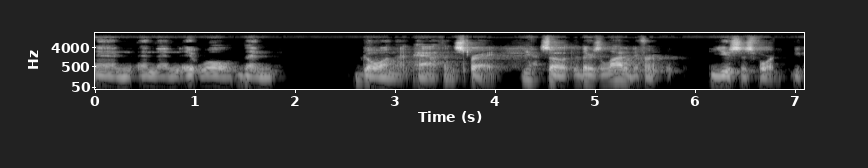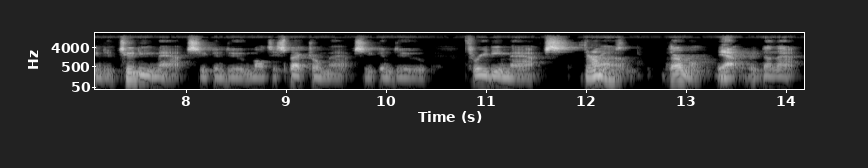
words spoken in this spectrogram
And, and then it will then go on that path and spray. Yeah. So there's a lot of different uses for it. You can do 2D maps. You can do multispectral maps. You can do 3D maps. Thermal. Um, thermal. Yeah, we've done that.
